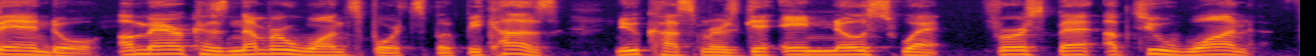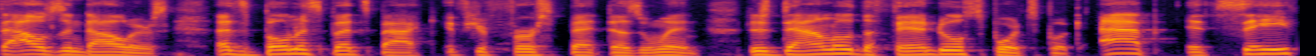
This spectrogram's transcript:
FanDuel, America's number one sportsbook, because new customers get a no sweat first bet up to one $1,000. That's bonus bets back if your first bet doesn't win. Just download the FanDuel Sportsbook app. It's safe,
